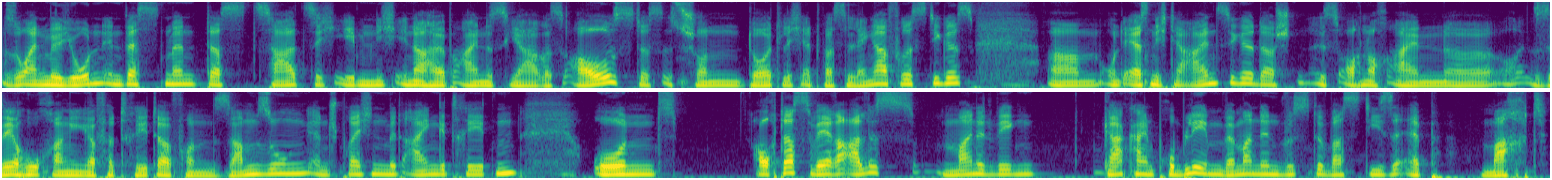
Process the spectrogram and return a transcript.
so ein Millioneninvestment, das zahlt sich eben nicht innerhalb eines Jahres aus. Das ist schon deutlich etwas längerfristiges. Ähm, und er ist nicht der Einzige. Da ist auch noch ein äh, sehr hochrangiger Vertreter von Samsung entsprechend mit eingetreten. Und auch das wäre alles meinetwegen gar kein Problem, wenn man denn wüsste, was diese App macht.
